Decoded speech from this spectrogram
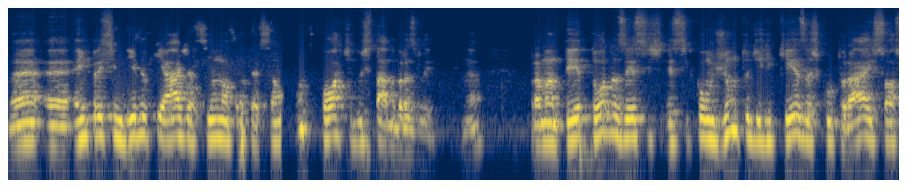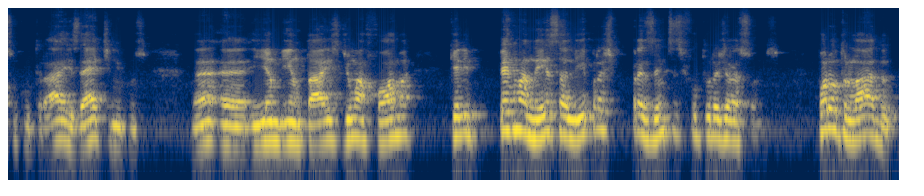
né, é, é, imprescindível que haja assim uma proteção muito forte do Estado brasileiro. Né? para manter esses esse conjunto de riquezas culturais, socioculturais, étnicos né, é, e ambientais de uma forma que ele permaneça ali para as presentes e futuras gerações. Por outro lado,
